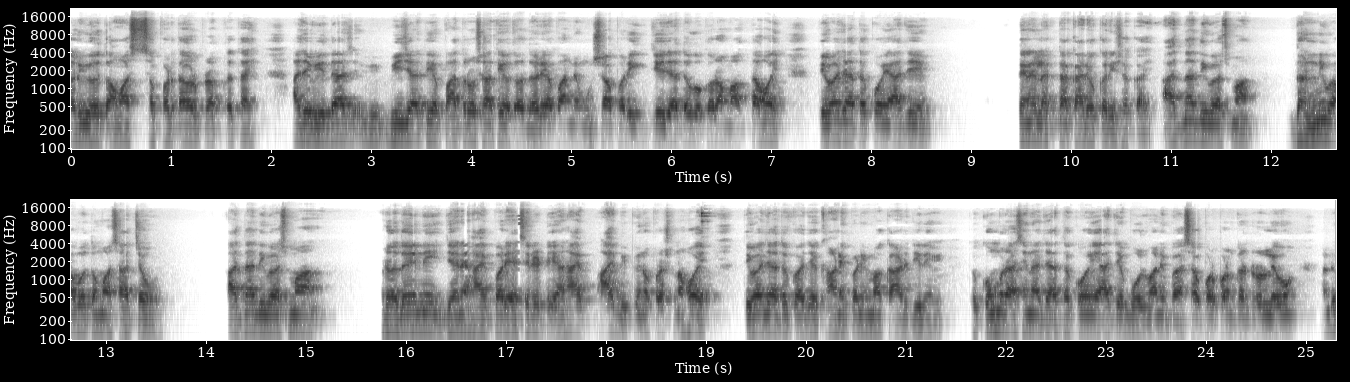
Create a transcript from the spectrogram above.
કરવી હોય તો આમાં સફળતાઓ પ્રાપ્ત થાય. આજે વિધા વિજાતીય પાત્રો સાથે અથવા દરિયાપાનને મુસાફરી જે જાતકો કરવા માંગતા હોય, તેવા જાતકોએ આજે તેને લગતા કાર્યો કરી શકાય. આજના દિવસમાં ધનની બાબતોમાં સાચવવું. આજના દિવસમાં હૃદયની જેને હાઇપર એસિડિટી અને હાઈ બીપીનો પ્રશ્ન હોય, તેવા જાતકો આજે ખાણીપીણીમાં કાળજી લેવી. તો કુંભ રાશિના જાતકોએ આજે બોલવાની ભાષા પર પણ કંટ્રોલ લેવો અને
